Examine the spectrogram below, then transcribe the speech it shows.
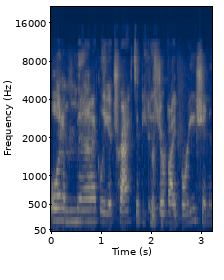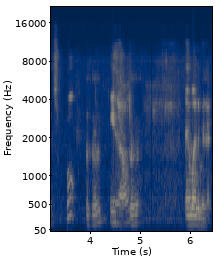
automatically attract it because your vibration is whoop, Mhm. you know? Mhm. And wait a minute.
